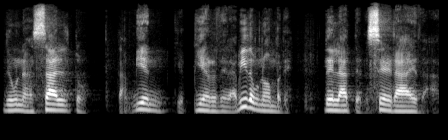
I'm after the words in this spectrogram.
de un asalto también que pierde la vida, un hombre de la tercera edad.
